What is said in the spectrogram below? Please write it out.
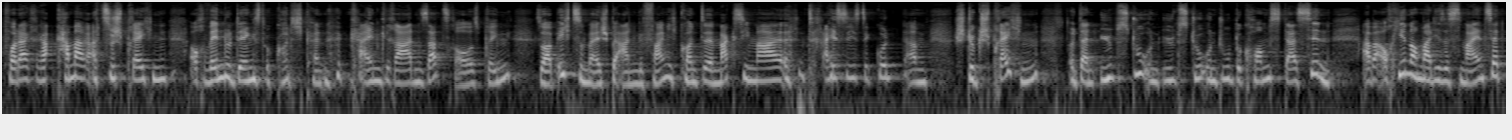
vor der Kamera zu sprechen, auch wenn du denkst, oh Gott, ich kann keinen geraden Satz rausbringen. So habe ich zum Beispiel angefangen. Ich konnte maximal 30 Sekunden am Stück sprechen und dann übst du und übst du und du bekommst das hin. Aber auch hier nochmal dieses Mindset,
